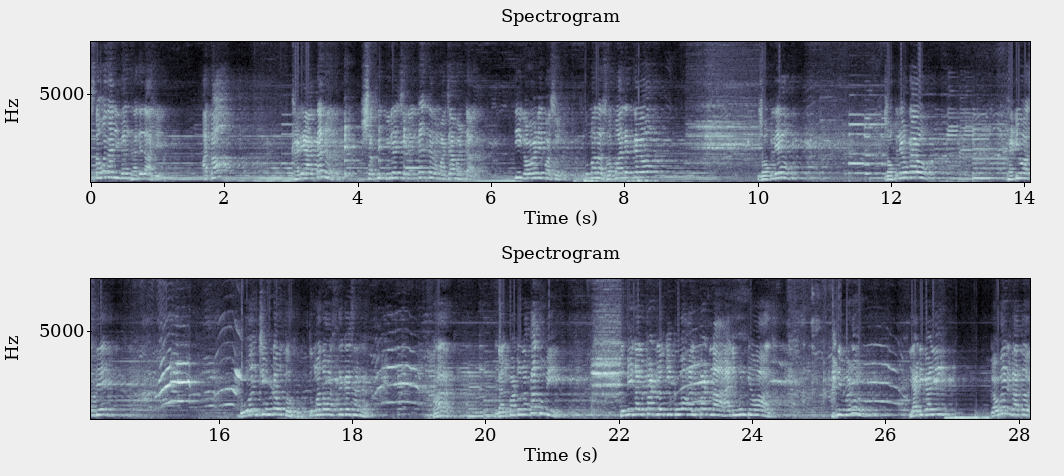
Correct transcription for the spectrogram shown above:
स्तवन आणि गण झालेला आहे. आता खऱ्या अर्थानं शक्ती तुऱ्याची रंगणकर मजा म्हणतात ती गवळणीपासून तुम्हाला झोपा आलेत काय हो? झोपले हो? झोपले हो काय हो? थंडी वाजते? बुवांची उडवतो तुम्हाला वाचते काय सांगा? हा? गलपाटू नका तुम्ही. तुम्ही गलपाटलो की बुवा गलपाटला. आणि लिहून ठेवा आज. आणि म्हणून या ठिकाणी गवळण गातोय.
